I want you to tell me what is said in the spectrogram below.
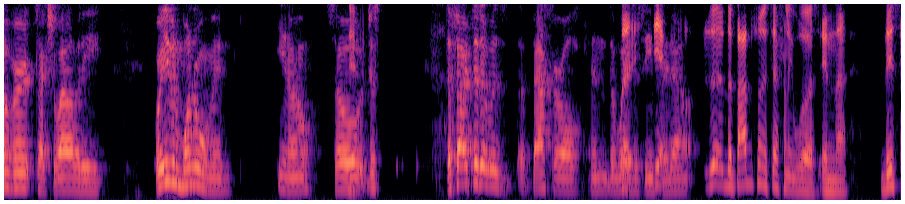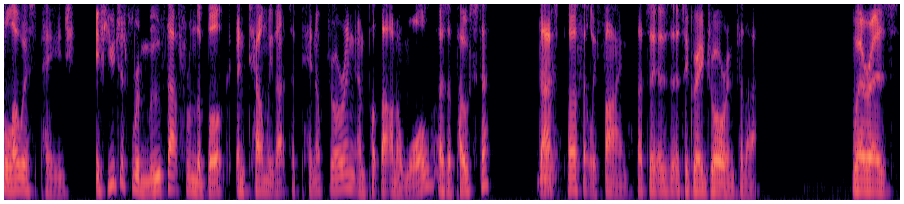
overt sexuality, or even Wonder Woman. You know, so Yeah. just the fact that it was a Batgirl and the way Like, the scene yeah. played out. the the Babs one is definitely worse in that this Lois page, if you just remove that from the book and tell me that's a pin-up drawing and put that on a Mhm. wall as a poster, that's perfectly fine. That's a it's it's a great drawing for that. Whereas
